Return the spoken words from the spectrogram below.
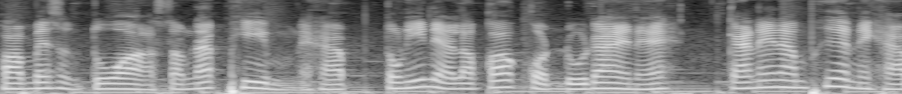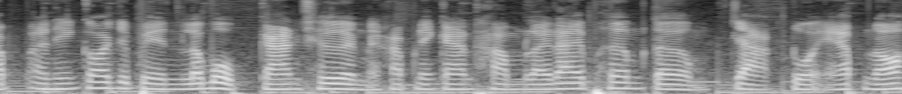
ความเป็นส่วนตัวสำนักพิมพ์นะครับ ตรงนี้เนี่ยเราก็กดดูได้นะการแนะนำเพื่อนนะครับ อันนี้ก็จะเป็นระบบการเชิญนะครับในการทำรายได้เพิ่มเติมจากตัวแอปเนาะ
